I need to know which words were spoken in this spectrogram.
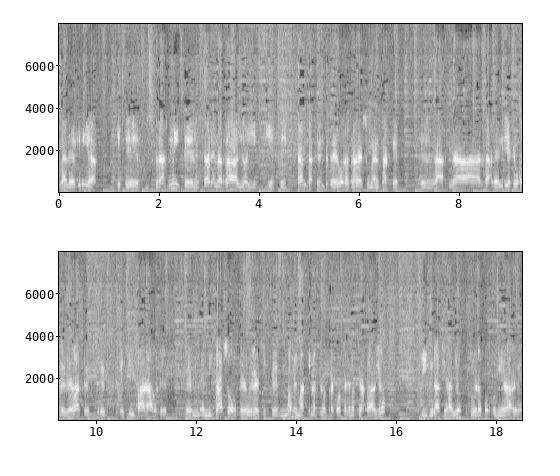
la alegría que te transmite el estar en la radio y, este, tanta gente te devuelve a través de su mensaje, la, la, alegría que vos le llevas es, es, impagable. En, en, mi caso, te voy a decir que no me imagino haciendo otra cosa que no sea radio y gracias a Dios que tuve la oportunidad de,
